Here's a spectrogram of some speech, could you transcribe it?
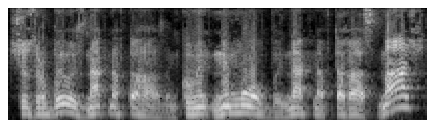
що зробили з НАК Нафтогазом, коли не мов би НАК Нафтогаз наш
